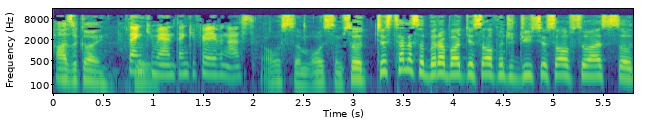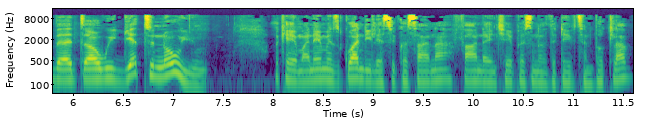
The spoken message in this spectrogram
How's it going? Thank you, man. Thank you for having us. Awesome, awesome. So just tell us a bit about yourself. Introduce yourself to us so that uh, we get to know you. Okay, my name is Gwandile Sikosana, founder and chairperson of the Daveyton Book Club.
